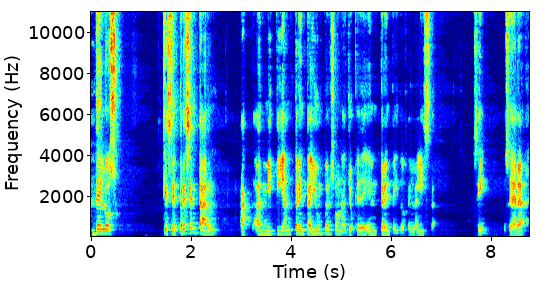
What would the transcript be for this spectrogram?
de los que se presentaron, admitían 31 personas. Yo quedé en 32 en la lista. ¿Sí? O sea, era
